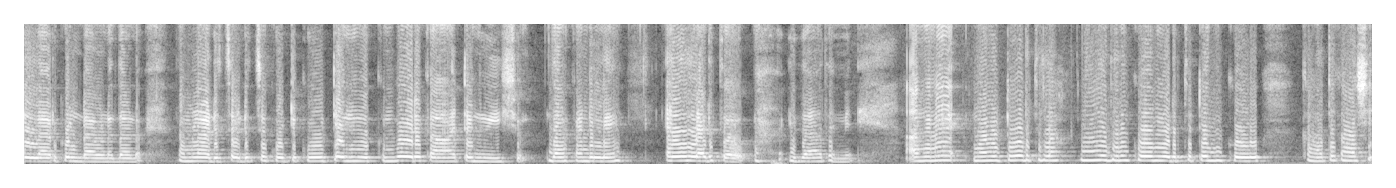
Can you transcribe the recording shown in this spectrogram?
എല്ലാവർക്കും ഉണ്ടാവുന്നതാണ്. നമ്മൾ അടിച്ചടിച്ച് കൂട്ടി കൂട്ടി അങ്ങ് വെക്കുമ്പോൾ ഒരു കാറ്റങ്ങ് വീശും. ഇതാക്കണ്ടില്ലേ എല്ലായിടത്തും ആവും. ഇതാ തന്നെ. അങ്ങനെ ഞാൻ വിട്ടുകൊടുത്തില്ല ഞാൻ ഇതിനെ കോരി എടുത്തിട്ടേ നിൽക്കുള്ളൂ. കാറ്റ് കാശി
